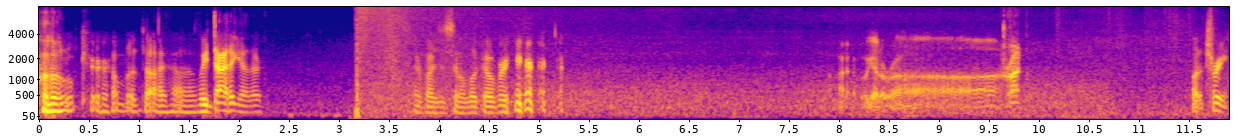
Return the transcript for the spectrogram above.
I don't care. I'm gonna die. Uh, we die together. Everybody's just gonna look over here. Alright, we gotta run. Run! What a tree.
